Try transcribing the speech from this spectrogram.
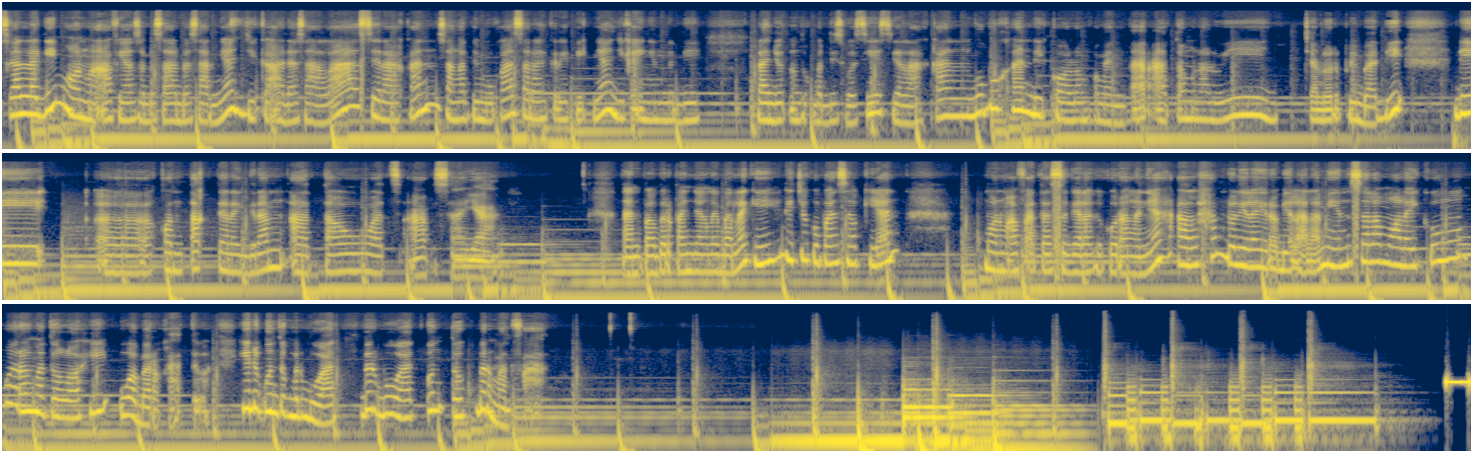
Sekali lagi mohon maaf yang sebesar-besarnya. Jika ada salah, silakan sangat dibuka saran kritiknya. Jika ingin lebih lanjut untuk berdiskusi silahkan bubuhkan di kolom komentar atau melalui jalur pribadi di uh, kontak telegram atau whatsapp saya. Tanpa berpanjang lebar lagi dicukupan sekian Mohon maaf atas segala kekurangannya. Alhamdulillahirrabbilalamin. Assalamualaikum warahmatullahi wabarakatuh. Hidup untuk berbuat, berbuat untuk bermanfaat.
